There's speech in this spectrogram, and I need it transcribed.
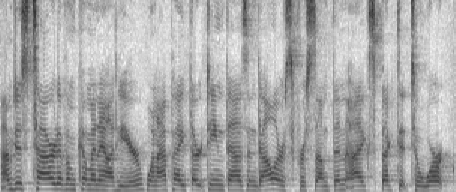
I'm just tired of them coming out here. When I pay $13,000 for something, I expect it to work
